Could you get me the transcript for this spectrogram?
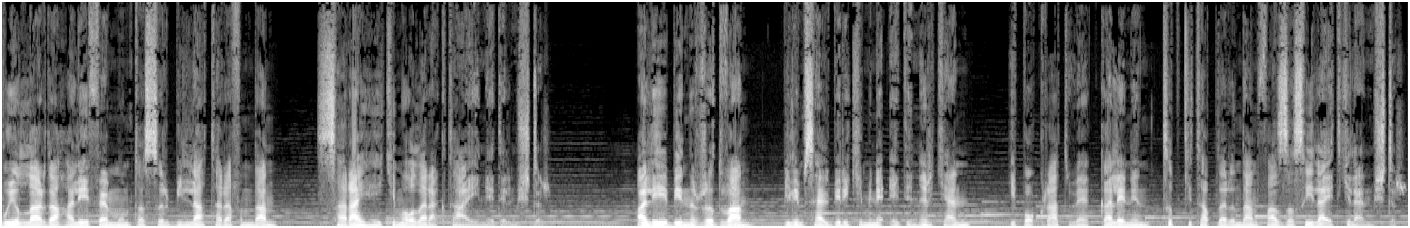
Bu yıllarda Halife Muntasır Billah tarafından saray hekimi olarak tayin edilmiştir. Ali bin Rıdvan, bilimsel birikimini edinirken, Hipokrat ve Galen'in tıp kitaplarından fazlasıyla etkilenmiştir.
